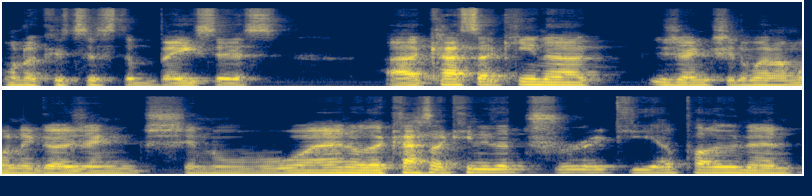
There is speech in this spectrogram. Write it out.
on a consistent basis. Uh, Kasatkina, Zheng Qinwen, I'm going to go Zheng Qinwen, or the Kasatkina is a tricky opponent.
